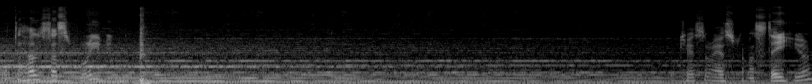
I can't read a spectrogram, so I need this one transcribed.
What the hell is that screaming? Okay, so I'm just gonna stay here.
